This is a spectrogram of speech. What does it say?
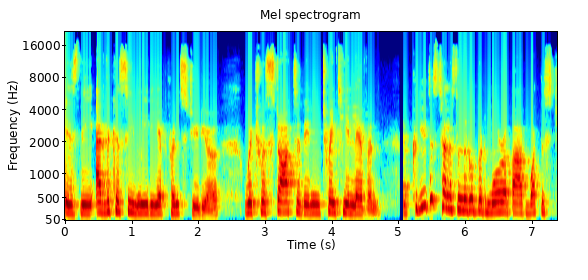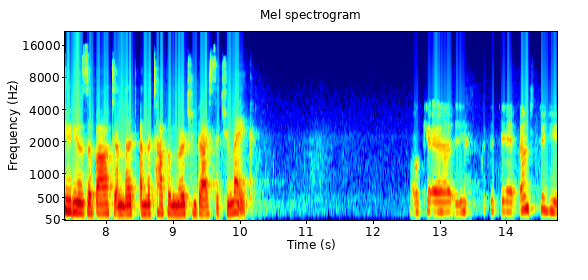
is the advocacy media print studio which was started in 2011 could you just tell us a little bit more about what the studio is about and the and the type of merchandise that you make? Okay uh, M Studio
